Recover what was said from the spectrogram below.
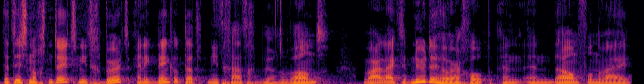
Het is nog steeds niet gebeurd. En ik denk ook dat het niet gaat gebeuren. Want waar lijkt het nu er heel erg op? En, en daarom vonden wij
